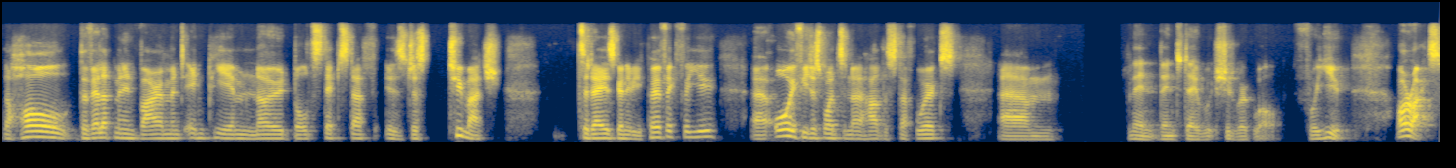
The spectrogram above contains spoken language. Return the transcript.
the whole development environment, NPM, node, build step stuff is just too much, today is going to be perfect for you. Uh, or if you just want to know how the stuff works, um, then, then today should work well for you. All right.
